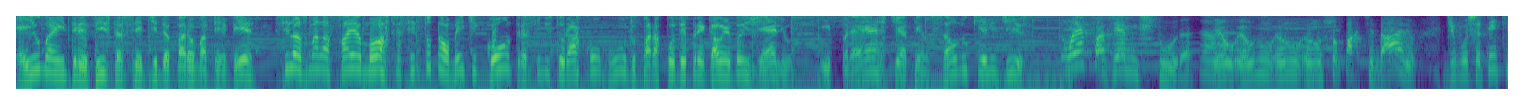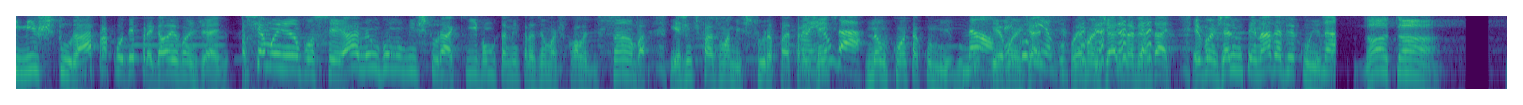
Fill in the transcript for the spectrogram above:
Em uma entrevista cedida para uma TV, Silas Malafaia mostra-se totalmente contra se misturar com o mundo para poder pregar o evangelho. E preste atenção no que ele diz. Não é fazer a mistura. Ah. Eu, eu, não, eu, não, eu não sou partidário de você ter que misturar para poder pregar o evangelho. Se amanhã você, ah não, vamos misturar aqui, vamos também trazer uma escola de samba e a gente faz uma mistura para trazer gente, não, não, conta comigo. Não, porque evangelho, comigo. o evangelho, na verdade, evangelho não tem nada a ver com isso. Não. Nota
